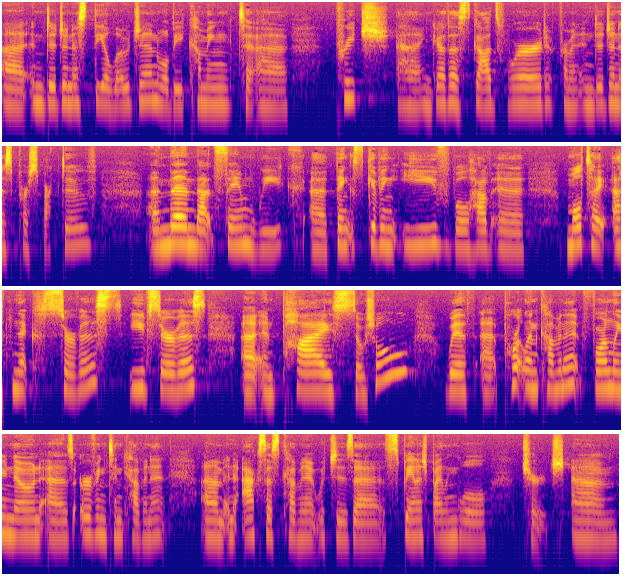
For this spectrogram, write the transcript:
uh, Indigenous theologian, will be coming to uh, preach uh, and give us God's word from an Indigenous perspective. And then that same week, uh, Thanksgiving Eve, we'll have a multi ethnic service, Eve service, uh, and Pie Social with Portland Covenant, formerly known as Irvington Covenant um, an Access Covenant, which is a Spanish bilingual church. Um,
